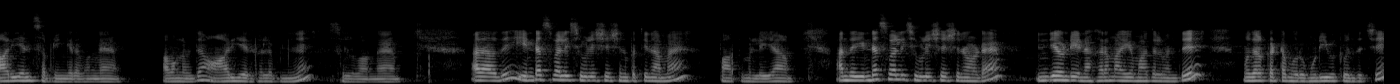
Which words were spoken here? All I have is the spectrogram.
ஆரியன்ஸ் அப்படிங்கிறவங்க. அவங்க வந்து ஆரியர்கள் அப்படின்னு சொல்லுவாங்க. அதாவது இண்டஸ் வேலி சிவிலைசேஷன் பற்றி நாம் பார்த்தோம் இல்லையா? அந்த இண்டஸ் வேலி சிவிலைசேஷனோட இந்தியாவுடைய நகரமயமாதல் வந்து முதல் கட்டம் ஒரு முடிவுக்கு வந்துச்சு.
